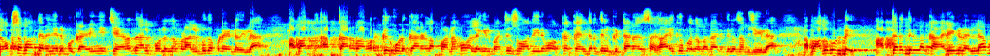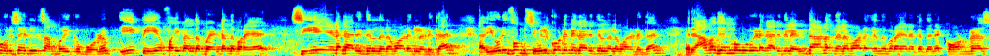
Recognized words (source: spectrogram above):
ലോക്സഭാ തെരഞ്ഞെടുപ്പ് കഴിഞ്ഞ് ചേർന്നാൽ പോലും നമ്മൾ അത്ഭുതപ്പെടേണ്ടതില്ല. അപ്പൊ കാരണം അവർക്ക് കൊടുക്കാനുള്ള പണമോ അല്ലെങ്കിൽ മറ്റു സ്വാധീനമോ ഒക്കെ കേന്ദ്രത്തിൽ കിട്ടാൻ അത് സഹായിക്കും എന്നുള്ള കാര്യത്തിൽ സംശയമില്ല. അപ്പൊ അതുകൊണ്ട് അത്തരത്തിലുള്ള കാര്യങ്ങളെല്ലാം ഒരു സൈഡിൽ സംഭവിക്കുമ്പോഴും ഈ പി എഫ് ഐ ബന്ധം വേണ്ടെന്ന് പറയാൻ സി എയുടെ കാര്യത്തിൽ നിലപാടുകൾ എടുക്കാൻ യൂണിഫോം സിവിൽ കോഡിന്റെ കാര്യത്തിൽ നിലപാടെടുക്കാൻ രാമജന്മഭൂമിയുടെ കാര്യത്തിൽ എന്താണ് നിലപാട് എന്ന് പറയാനൊക്കെ തന്നെ കോൺഗ്രസ്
